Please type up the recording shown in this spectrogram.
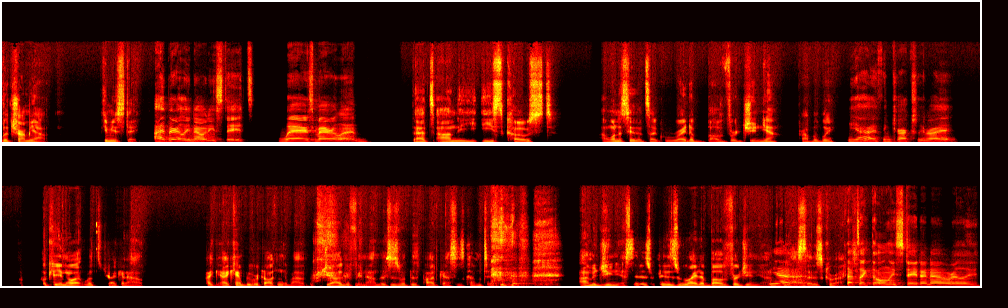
Let's try me out. Give me a state. I barely know any states. Where's Maryland? That's on the East Coast. I want to say that's like right above Virginia, probably. Yeah, I think you're actually right. Okay, you know what? Let's check it out. I, I can't believe we're talking about geography now. This is what this podcast has come to. I'm a genius. It is it is right above Virginia. Yeah. Yes, that is correct. That's like the only state I know, really.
